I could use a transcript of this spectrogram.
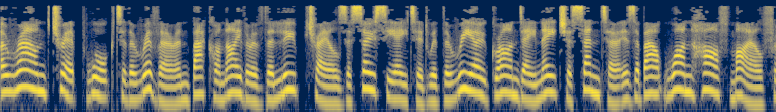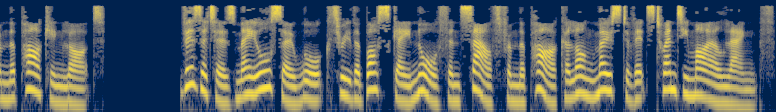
A round-trip walk to the river and back on either of the loop trails associated with the Rio Grande Nature Center is about one half mile from the parking lot. Visitors may also walk through the bosque north and south from the park along most of its 20-mile length.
